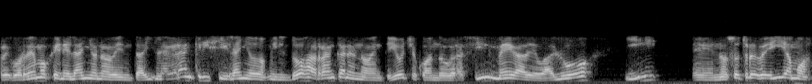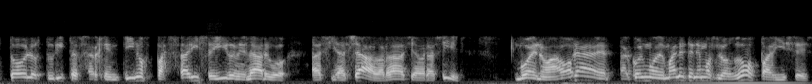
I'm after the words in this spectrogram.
Recordemos que en el año 90, la gran crisis del año 2002 arranca en el 98, cuando Brasil mega devaluó y eh, nosotros veíamos todos los turistas argentinos pasar y seguir de largo hacia allá, ¿verdad? Hacia Brasil. Bueno, ahora a colmo de males tenemos los dos países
